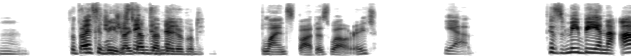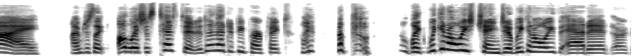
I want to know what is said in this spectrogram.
Hmm. So that that's could be like that's a bit of a blind spot as well, right? Yeah. Because me being the I, I'm just like, oh, let's just test it. It doesn't have to be perfect. like we can always change it. We can always add it or,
